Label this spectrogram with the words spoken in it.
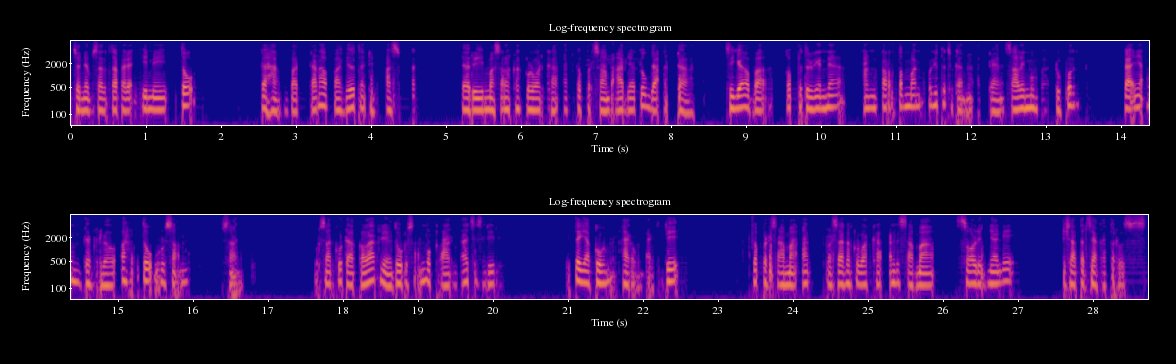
tujuannya bisa tercapai kayak gini itu kehambat. Karena apa? Itu tadi aspek dari masalah kekeluargaan kebersamaannya tuh nggak ada sehingga apa kepeduliannya antar teman pun itu juga nggak ada. Saling membantu pun kayaknya enggak loh ah itu urusan urusan urusanku udah kelar ya itu urusanmu kelar aja sendiri. Itu yang aku harapkan. Jadi kebersamaan rasa kekeluargaan sama solidnya ini bisa terjaga terus.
